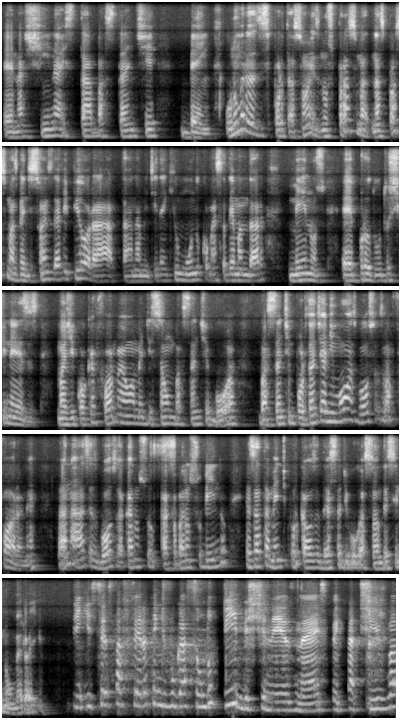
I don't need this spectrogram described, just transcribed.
é, na China está bastante bem. O número das exportações nos próxima, nas próximas medições deve piorar, tá? na medida em que o mundo começa a demandar menos é, produtos chineses. Mas, de qualquer forma, é uma medição bastante boa, bastante importante, animou as bolsas lá fora. Né? Lá na Ásia, as bolsas acabaram, acabaram subindo exatamente por causa dessa divulgação desse número aí. E, e sexta-feira tem divulgação do PIB chinês, né? Expectativa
